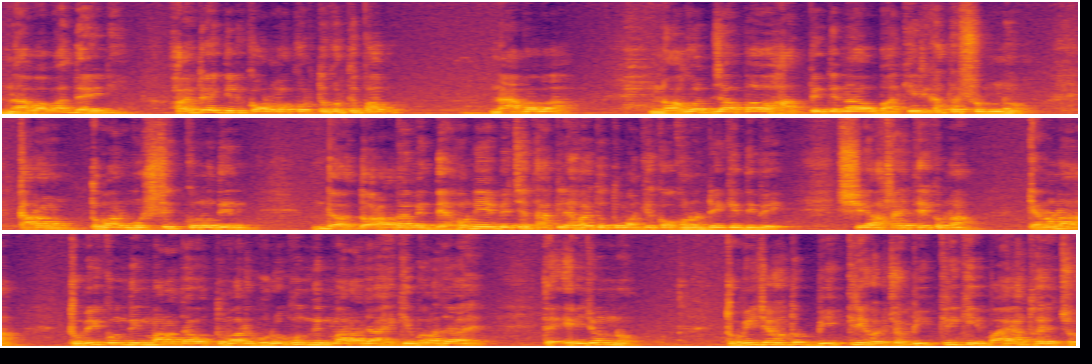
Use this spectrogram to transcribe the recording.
না বাবা, দেয়নি। হয়তো একদিন কর্ম করতে করতে পাবো। না বাবা নগদ যা পাও হাত পেতে নাও, বাকির খাতা শূন্য। কারণ তোমার মসজিদ কোনোদিন দরাদামে দেহ নিয়ে বেঁচে থাকলে হয়তো তোমাকে কখনো ডেকে দিবে। সে আশায় থেকো না। কেননা তুমি কোন দিন মারা যাও, তোমার গুরু কোন দিন মারা যায়, কি বলা যায়? তো এই জন্য তুমি যেহেতু বিক্রি হয়েছো, বিক্রি কি? বায়াত হয়েছো।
